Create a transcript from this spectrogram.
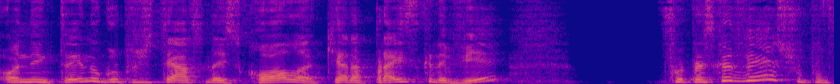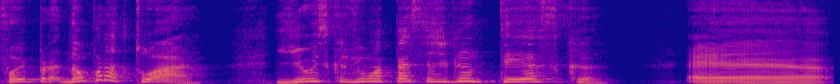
quando eu entrei no grupo de teatro da escola, que era para escrever, foi para escrever, tipo, foi pra, não para atuar. E eu escrevi uma peça gigantesca. É,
